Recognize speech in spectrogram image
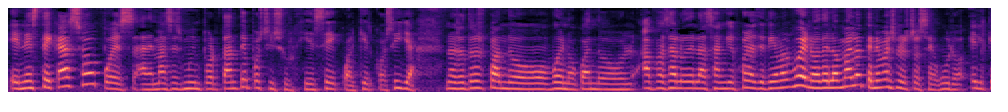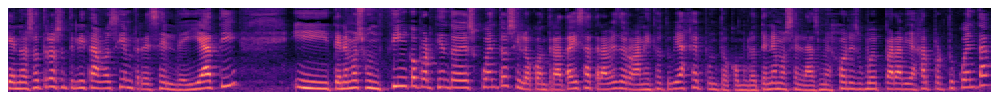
En este caso, pues además es muy importante pues si surgiese cualquier cosilla. Nosotros cuando, bueno, cuando ha pasado lo de las sanguijuelas decíamos, bueno, de lo malo tenemos nuestro seguro. El que nosotros utilizamos siempre es el de IATI y tenemos un 5% de descuento si lo contratáis a través de organizotuviaje.com. Lo tenemos en las mejores web para viajar por tu cuenta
